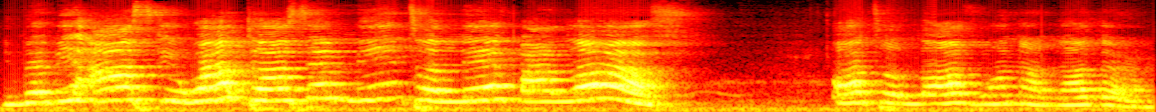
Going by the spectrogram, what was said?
you may be asking, what does it mean to live by love or to love one another?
